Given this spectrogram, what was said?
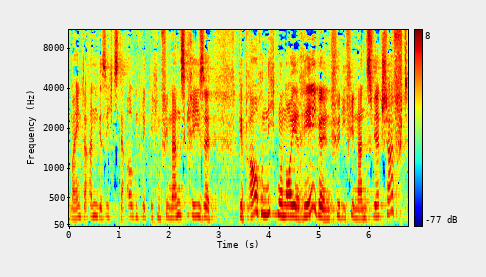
meinte angesichts der augenblicklichen Finanzkrise, wir brauchen nicht nur neue Regeln für die Finanzwirtschaft,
